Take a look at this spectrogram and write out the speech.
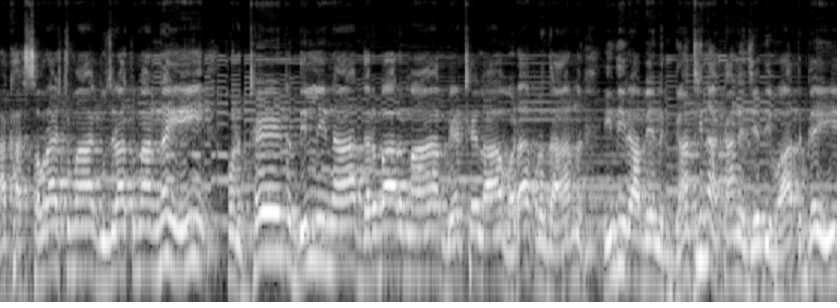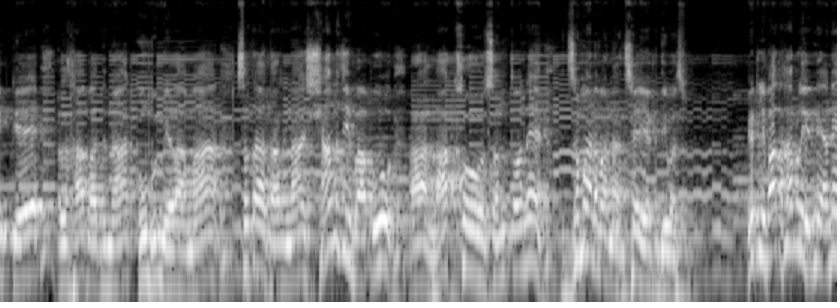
આખા સૌરાષ્ટ્રમાં, ગુજરાતમાં નહીં, પણ ઠેઠ દિલ્હીના દરબારમાં બેઠેલા વડાપ્રધાન ઇન્દિરાબેન ગાંધીના કાને જેદી વાત ગઈ કે અલ્હાબાદના કુંભ મેળામાં સત્તાધારના શ્યામજી બાપુ આ લાખો સંતોને જમાડવાના છે એક દિવસ. એટલી વાત સાંભળી અને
